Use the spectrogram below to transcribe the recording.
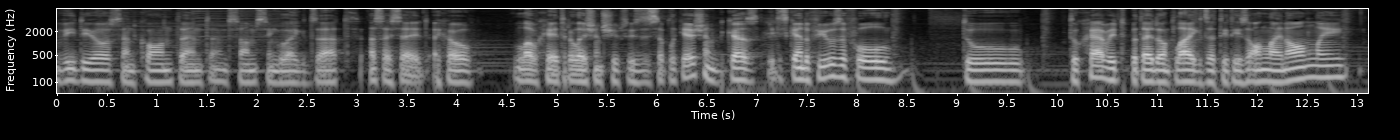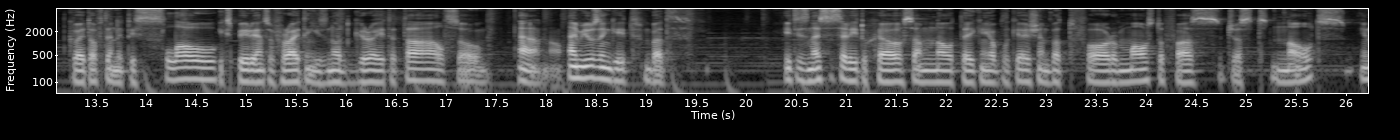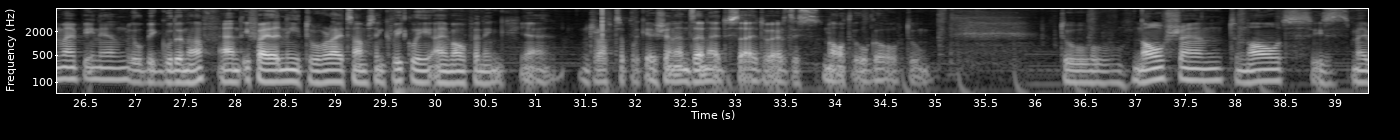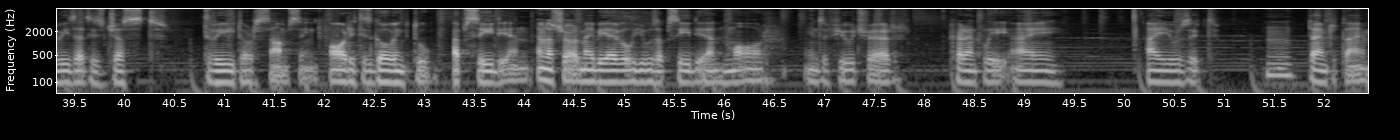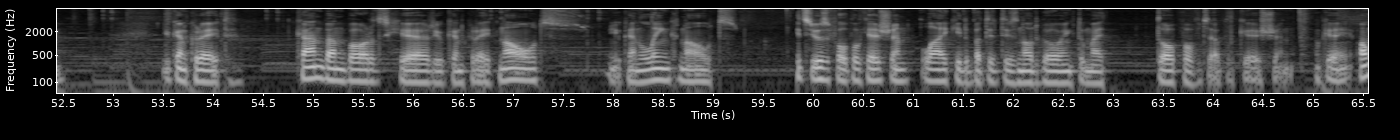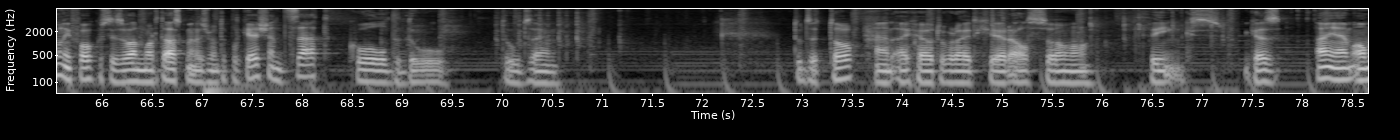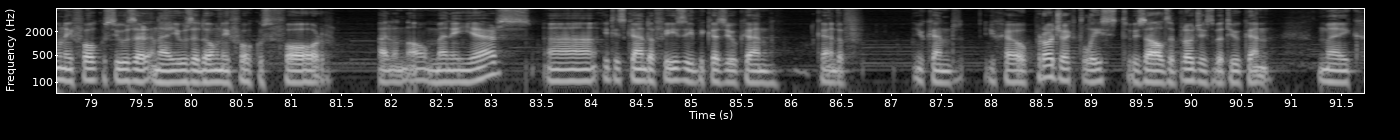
videos and content and something like that. As I said, I have love-hate relationships with this application because it is kind of useful to to have it, but I don't like that it is online only. Quite often it is slow. Experience of writing is not great at all. So I don't know. I'm using it, but it is necessary to have some note-taking application, but for most of us, just notes, in my opinion, will be good enough. And if I need to write something quickly, I'm opening, yeah, drafts application, and then I decide where this note will go to. To Notion, to Notes, is maybe that is just tweet or something, or it is going to Obsidian. I'm not sure. Maybe I will use Obsidian more in the future. Currently, I I use it hmm, time to time. You can create Kanban boards here, you can create notes, you can link notes. It's useful application, like it, but it is not going to my top of the application. Okay, OmniFocus is one more task management application that could do to the to the top and I have to write here also things because I am OmniFocus user and I use OmniFocus for I don't know many years. Uh, it is kind of easy because you can kind of you can you have a project list with all the projects, but you can make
